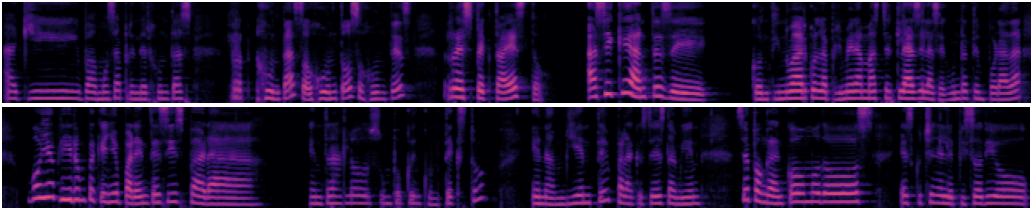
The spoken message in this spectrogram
Aquí vamos a aprender juntas, juntas o juntos o juntes respecto a esto. Así que antes de continuar con la primera masterclass de la segunda temporada, voy a abrir un pequeño paréntesis para entrarlos un poco en contexto en ambiente para que ustedes también se pongan cómodos, escuchen el episodio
